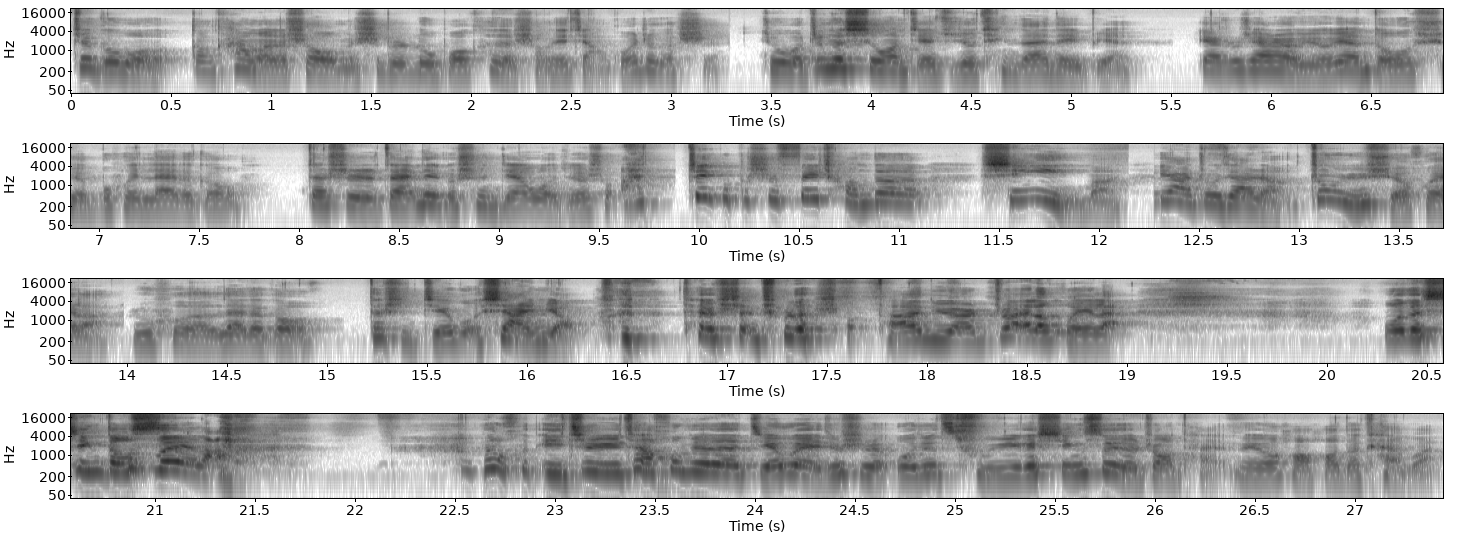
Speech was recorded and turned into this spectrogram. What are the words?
这个我刚看完的时候，我们是不是录播课的时候也讲过这个事？就我真的希望结局就停在那边，亚洲家长永远都学不会 let go。但是在那个瞬间，我觉得说，啊，这个不是非常的新颖吗？亚洲家长终于学会了如何 let go，但是结果下一秒 他又伸出了手，把他女儿拽了回来，我的心都碎了，以至于他后面的结尾就是，我就处于一个心碎的状态，没有好好的看完。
